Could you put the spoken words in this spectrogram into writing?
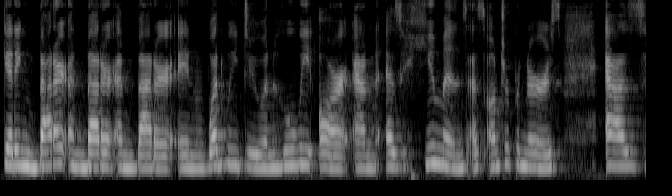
getting better and better and better in what we do and who we are, and as humans, as entrepreneurs, as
